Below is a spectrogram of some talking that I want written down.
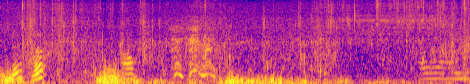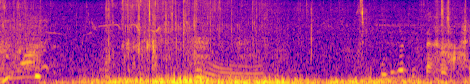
ไอ้เลอะเทอะเอากูนึกว่าติดตะข่าย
